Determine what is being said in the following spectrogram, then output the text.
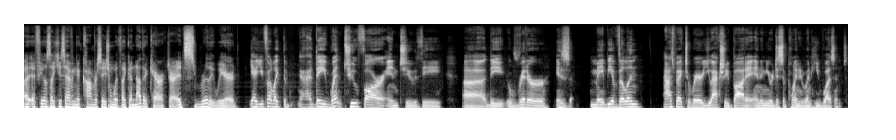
Uh, it feels like he's having a conversation with like another character. It's really weird. yeah, you felt like the uh, they went too far into the uh the Ritter is maybe a villain aspect to where you actually bought it, and then you were disappointed when he wasn't.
